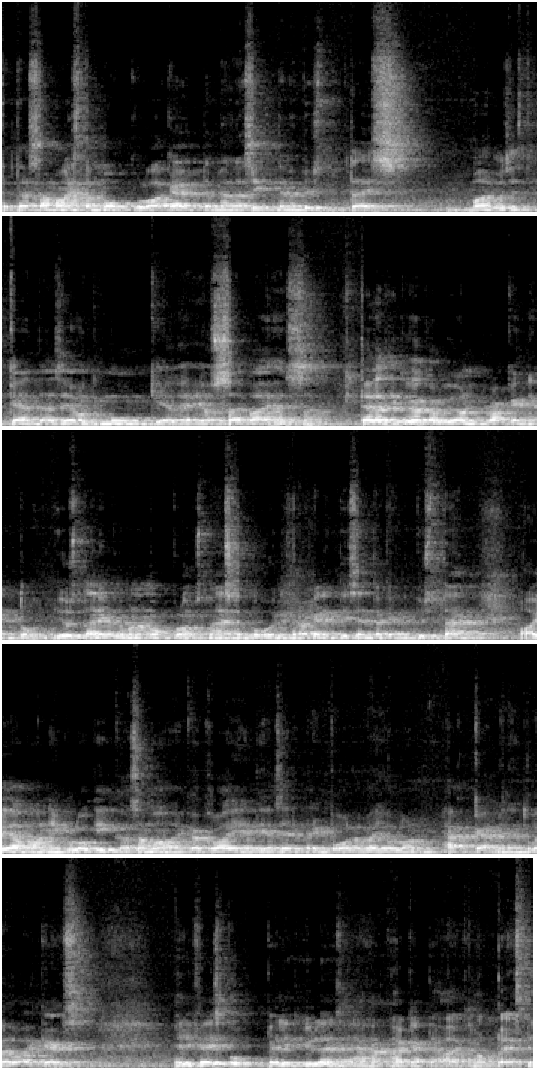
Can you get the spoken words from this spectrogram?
Tätä samaista mokkulaa käyttämällä sitten me pystyttäisiin mahdollisesti kääntää se johonkin muuhun kieleen jossain vaiheessa. Tällaisia työkaluja on rakennettu. Just tämä nimenomaan Mokkula, mistä mä äsken puhuin, niin se rakennettiin sen takia, että pystytään ajamaan niin kuin logiikkaa samaan aikaan klientin ja serverin puolella, jolloin häkkääminen tulee vaikeaksi. Eli Facebook-pelit yleensä häkätään aika nopeasti.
